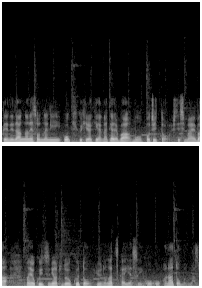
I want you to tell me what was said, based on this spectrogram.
で、値段がね、そんなに大きく開きがなければ、もうポチッとしてしまえば、まあ、翌日には届くというのが使いやすい方法かなと思います。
